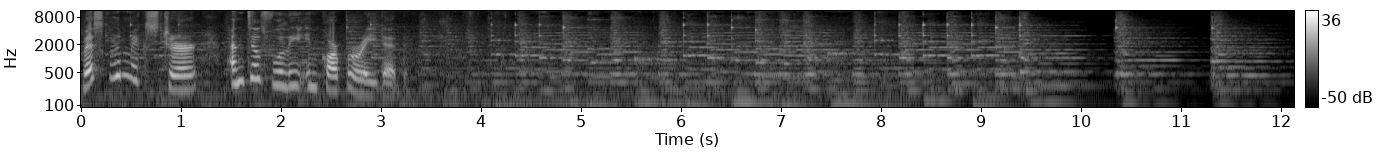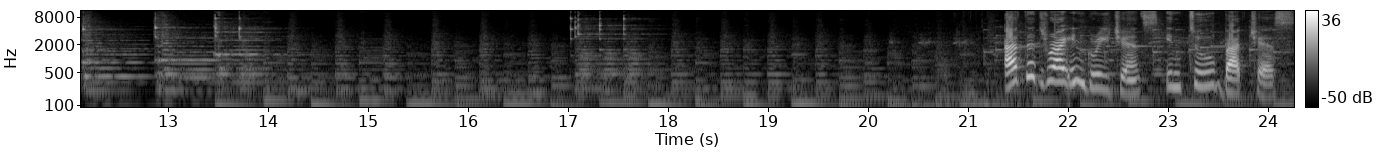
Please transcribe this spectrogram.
Whisk the mixture until fully incorporated. Add the dry ingredients in two batches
